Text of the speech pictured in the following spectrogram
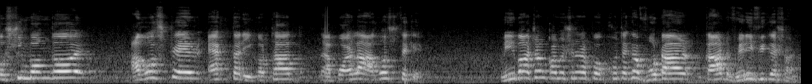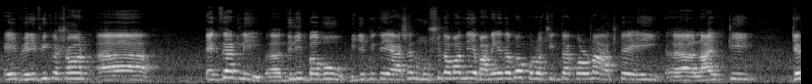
পশ্চিমবঙ্গ আগস্টের এক তারিখ, অর্থাৎ পয়লা আগস্ট থেকে নির্বাচন কমিশনের পক্ষ থেকে ভোটার কার্ড ভেরিফিকেশন এই ভেরিফিকেশন এক্স্যাক্টলি দিলীপ বাবু বিজেপিতে আসেন। মুর্শিদাবাদ নিয়ে বানিয়ে দেবো, কোনো চিন্তা করো না। আজকে এই লাইভটি যে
